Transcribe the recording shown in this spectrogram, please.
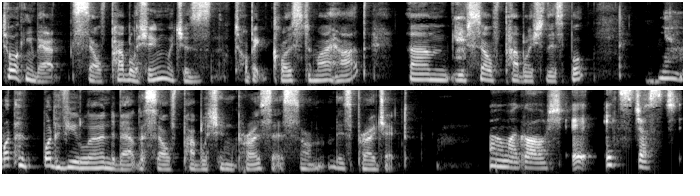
Talking about self publishing, which is a topic close to my heart, um, you've self published this book. Yeah. What have, what have you learned about the self publishing process on this project? Oh my gosh, it, it's just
